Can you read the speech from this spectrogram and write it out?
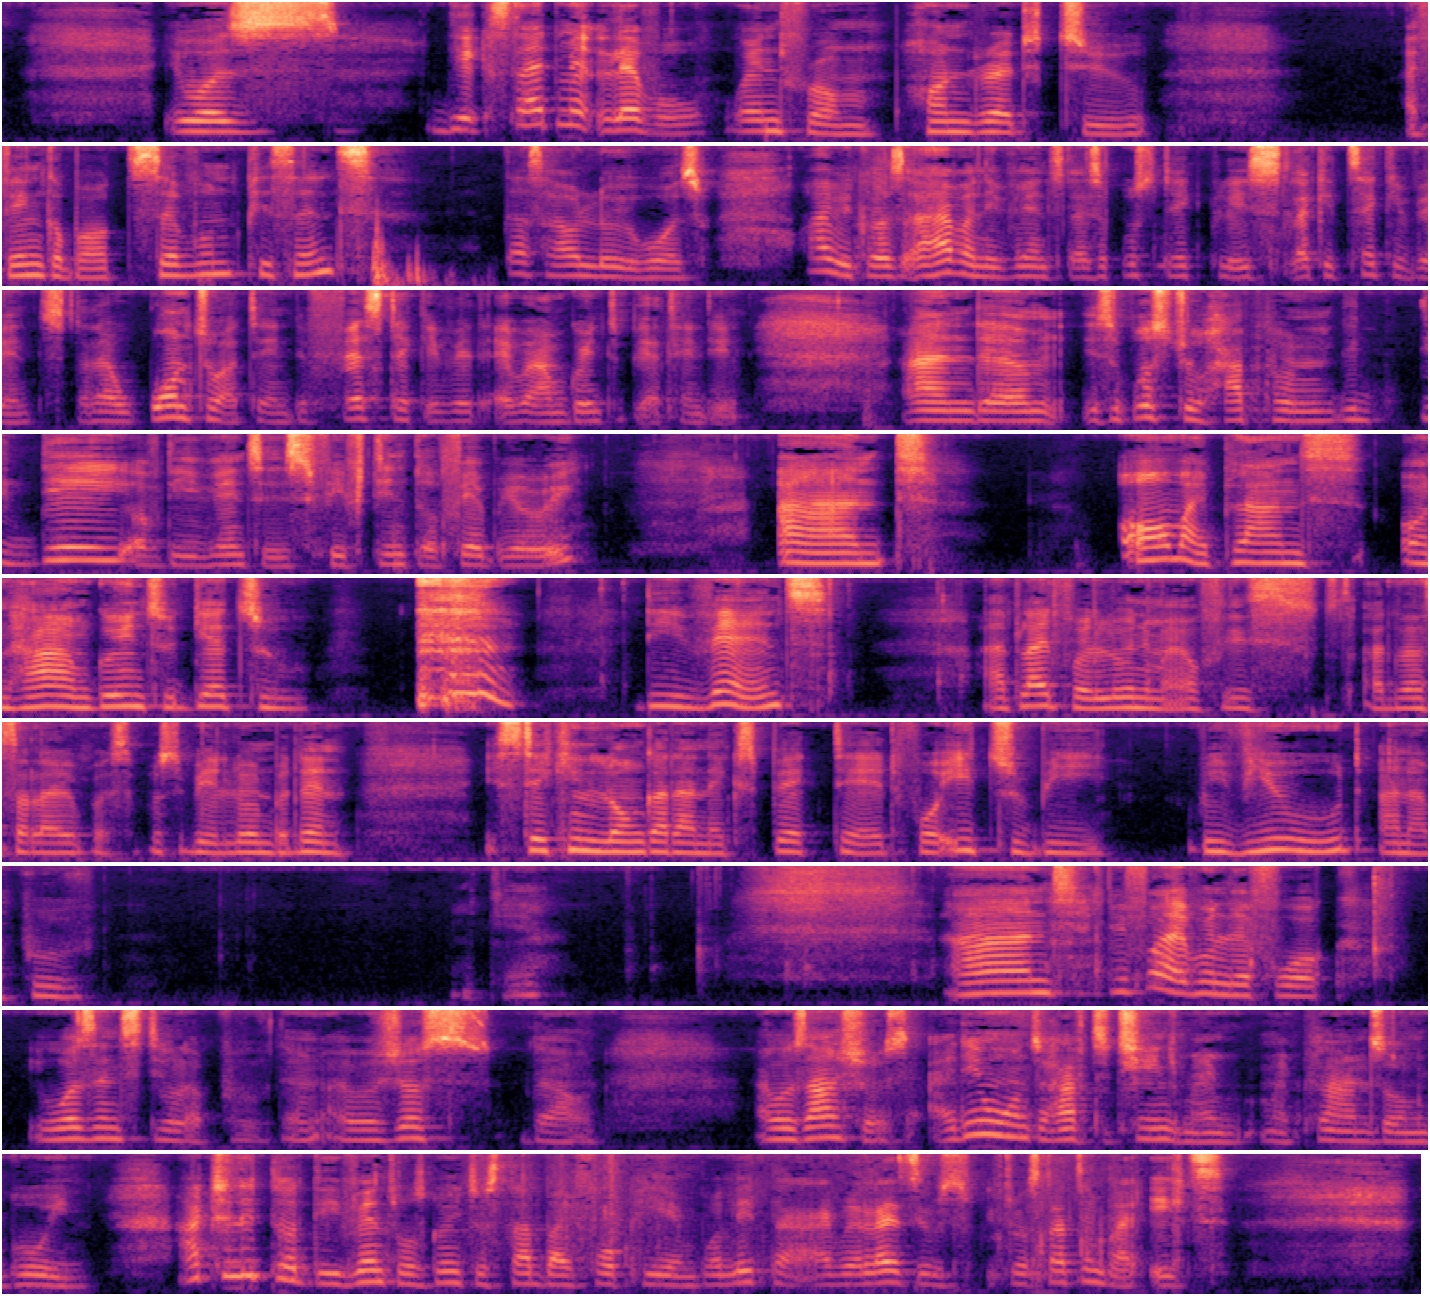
it was the excitement level went from 100 to I think about 7%. That's how low it was. Why? Because I have an event that's supposed to take place, like a tech event that I want to attend, the first tech event ever I'm going to be attending. And um, it's supposed to happen, the, the day of the event is 15th of February. And all my plans on how I'm going to get to the event. I applied for a loan in my office, advance salary was supposed to be a loan, but then it's taking longer than expected for it to be reviewed and approved. Okay. And before I even left work, it wasn't still approved. And I was just down. I was anxious. I didn't want to have to change my, my plans on going. I actually thought the event was going to start by 4 p.m., but later I realized it was it was starting by 8.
